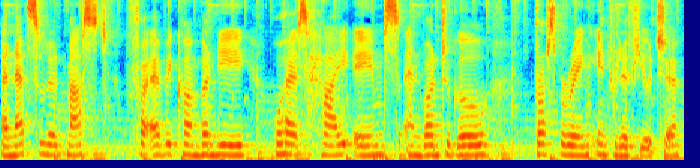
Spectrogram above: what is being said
an absolute must for every company who has high aims and want to go prospering into the future.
